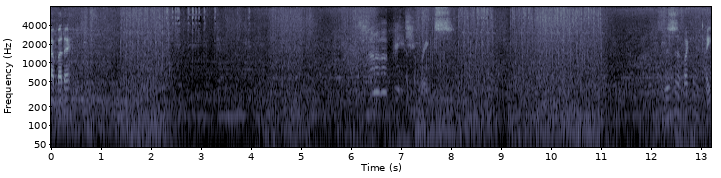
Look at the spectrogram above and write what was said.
Ah, buddy. This is a fucking tight.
